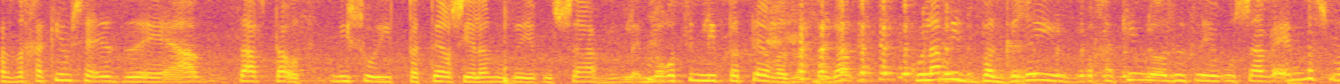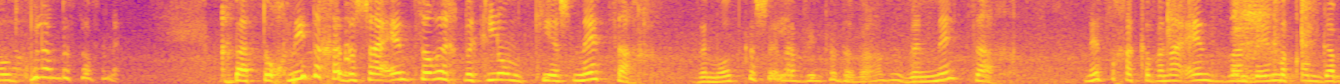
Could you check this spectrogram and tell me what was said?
אז מחכים שאיזה אב, סבתא או מישהו יתפטר, שיהיה לנו איזה ירושה, והם לא רוצים להיפטר, אז אנחנו גם, כולם מתבגרים, ומחכים לעוד איזה ירושה, ואין משמעות, כולם בסוף... בתוכנית החדשה אין צורך בכלום, כי יש נצח. זה מאוד קשה להבין את הדבר הזה, זה נצח. נצח הכוונה אין זמן ואין מקום, גם,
